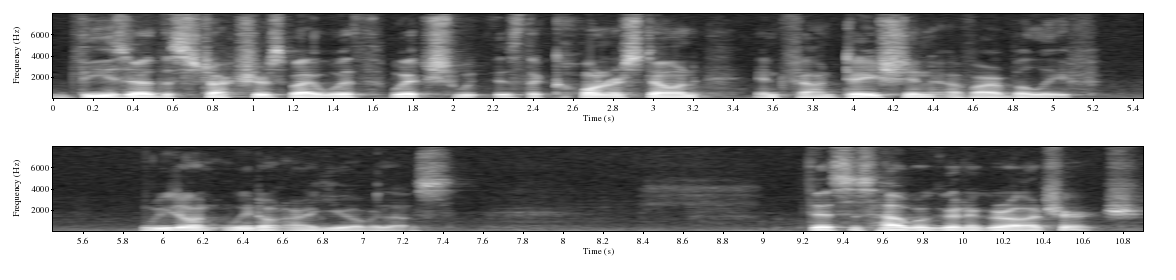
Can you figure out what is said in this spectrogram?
these are the structures by with which is the cornerstone and foundation of our belief. We don't we don't argue over those. This is how we're going to grow our church,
